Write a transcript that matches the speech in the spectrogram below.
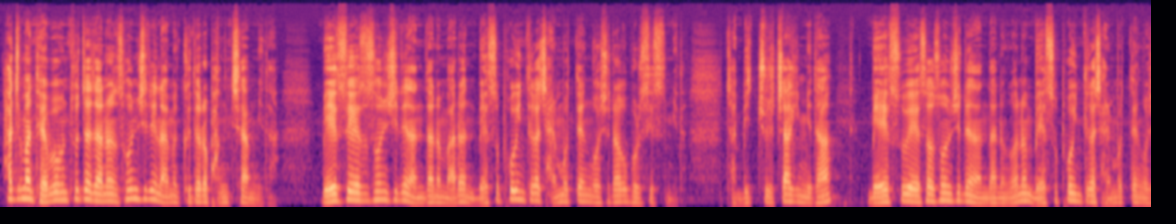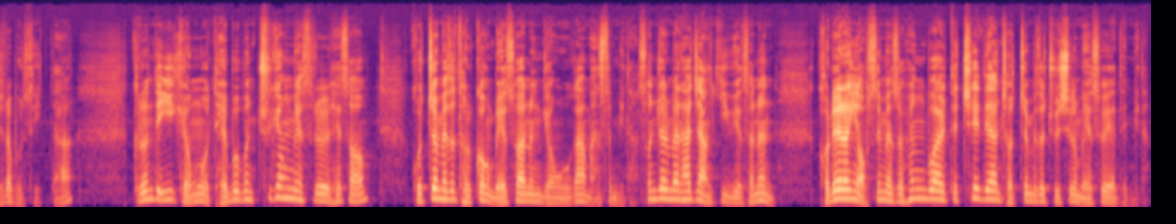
하지만 대부분 투자자는 손실이 나면 그대로 방치합니다. 매수해서 손실이 난다는 말은 매수 포인트가 잘못된 것이라고 볼 수 있습니다. 자, 밑줄 짝입니다. 매수해서 손실이 난다는 것은 매수 포인트가 잘못된 것이라 볼 수 있다. 그런데 이 경우 대부분 추격 매수를 해서 고점에서 덜컥 매수하는 경우가 많습니다. 손절매를 하지 않기 위해서는 거래량이 없으면서 횡보할 때 최대한 저점에서 주식을 매수해야 됩니다.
